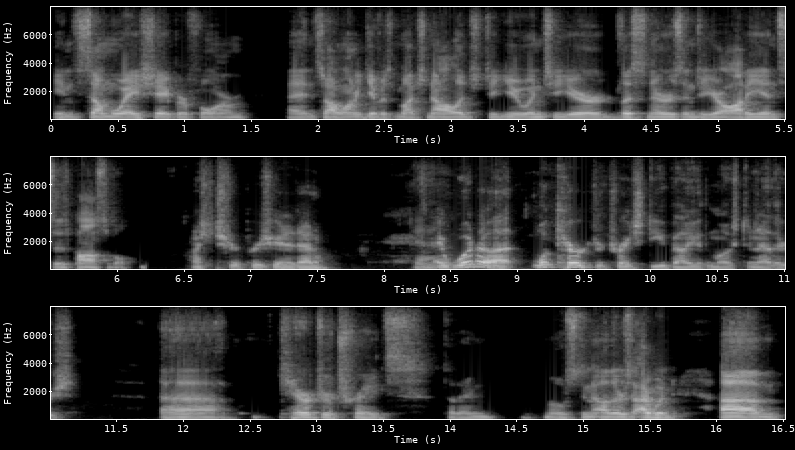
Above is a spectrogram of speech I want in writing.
in some way, shape, or form. And so I want to give as much knowledge to you and to your listeners and to your audience as possible. I sure appreciate it, Adam. Yeah. Hey, what uh, what character traits do you value the most in others? Uh, character traits that I'm most in others. I would um,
